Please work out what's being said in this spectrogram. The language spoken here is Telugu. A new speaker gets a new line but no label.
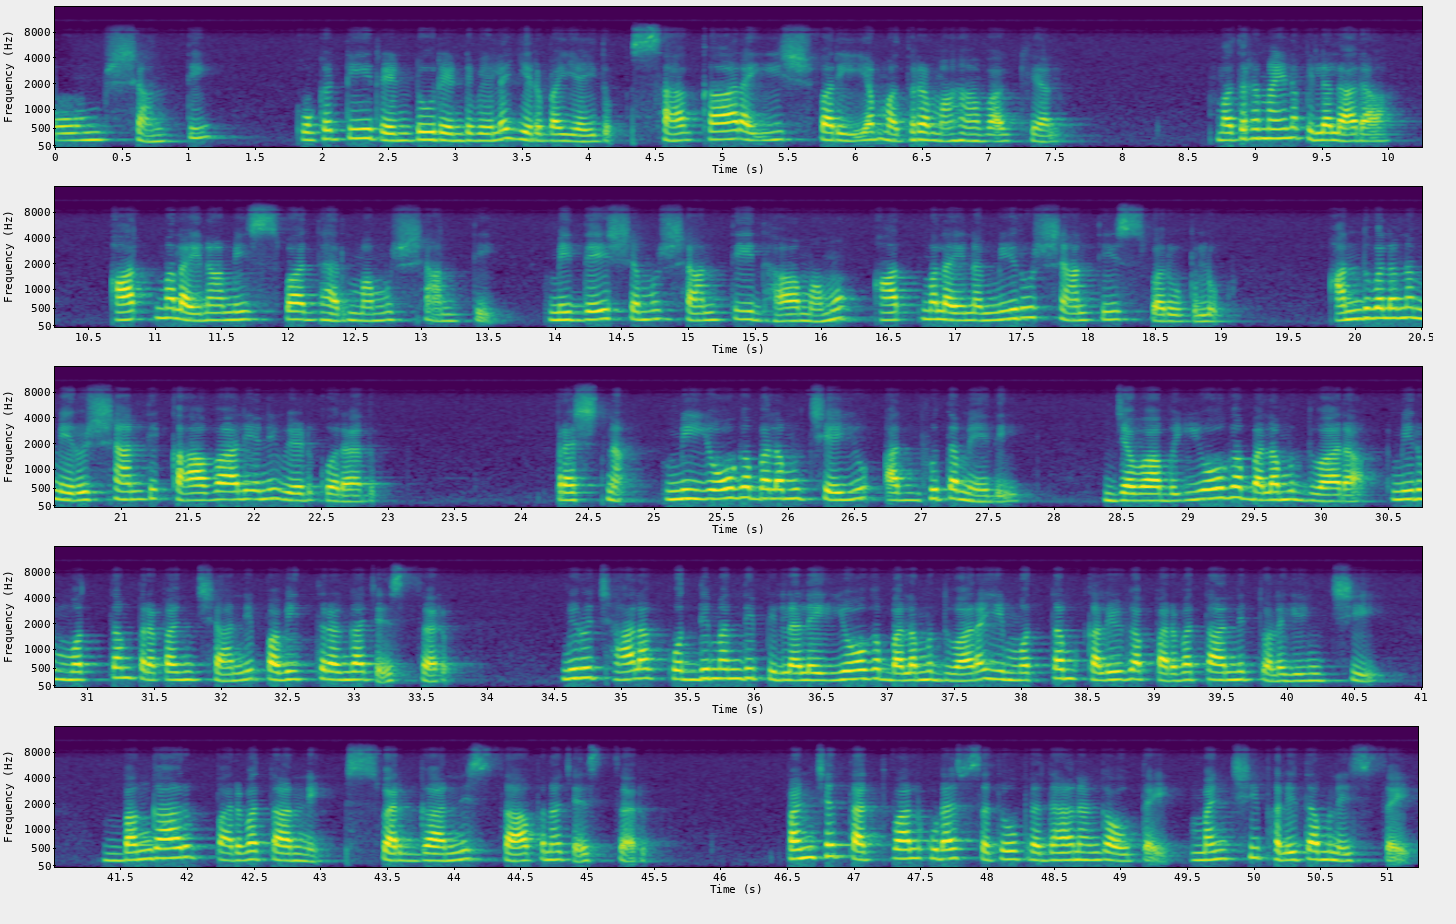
ఓం శాంతి. ఒకటి రెండు రెండు వేల ఇరవై ఐదు. సాకార ఈశ్వరీయ మధుర మహావాక్యాలు. మధురమైన పిల్లలారా ఆత్మలైన మీ స్వధర్మము శాంతి. మీ దేశము శాంతి ధామము ఆత్మలైన మీరు శాంతి స్వరూపులు. అందువలన మీరు శాంతి కావాలి అని వేడుకోరాదు. ప్రశ్న మీ యోగ బలము చేయు అద్భుతమేది? జవాబు. యోగ బలము ద్వారా మీరు మొత్తం ప్రపంచాన్ని పవిత్రంగా చేస్తారు. మీరు చాలా కొద్ది మంది పిల్లలే యోగ బలము ద్వారా ఈ మొత్తం కలియుగ పర్వతాన్ని తొలగించి బంగారు పర్వతాన్ని స్వర్గాన్ని స్థాపన చేస్తారు. పంచతత్వాలు కూడా సతో ప్రధానంగా అవుతాయి. మంచి ఫలితమునిస్తాయి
